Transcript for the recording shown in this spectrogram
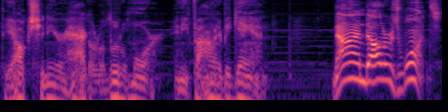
The auctioneer haggled a little more, and he finally began. Nine dollars once.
